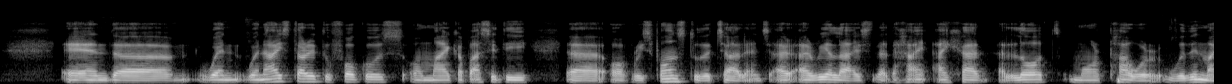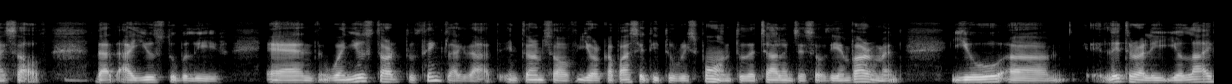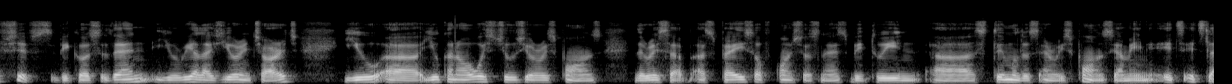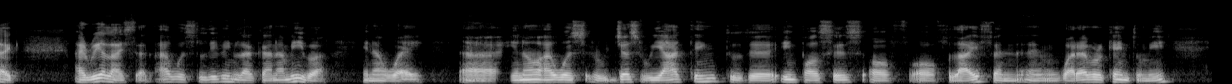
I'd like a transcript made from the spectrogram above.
And um, when when I started to focus on my capacity uh, of response to the challenge, I, I realized that I, I had a lot more power within myself that I used to believe. And when you start to think like that, in terms of your capacity to respond to the challenges of the environment, you um, literally your life shifts because then you realize you're in charge. You uh, you can always choose your response. There is a, a space of consciousness between uh, stimulus and response. I mean it's it's like i realized that i was living like an amoeba in a way. Uh, you know i was just reacting to the impulses of, of life and, and whatever came to me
